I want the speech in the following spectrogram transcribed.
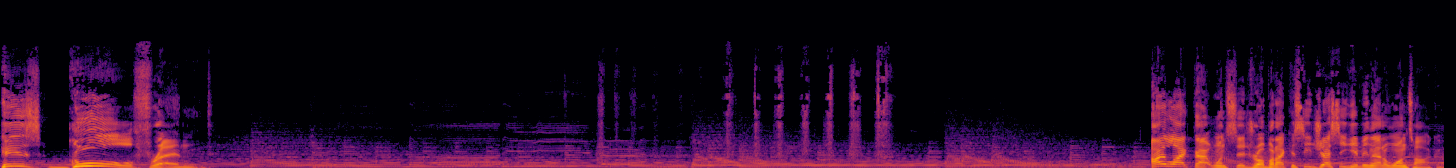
His ghoul friend. I like that one, Sidro, but I can see Jesse giving that a one talker.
